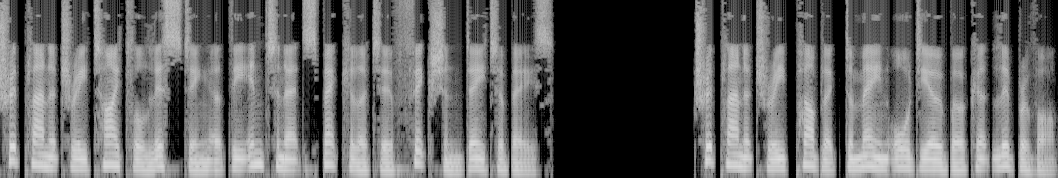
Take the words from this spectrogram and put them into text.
Triplanetary title listing at the Internet Speculative Fiction Database. Triplanetary public domain audiobook at LibriVox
